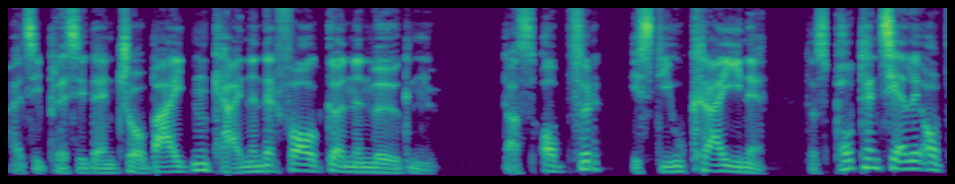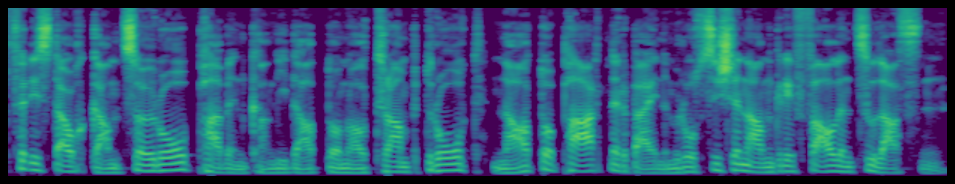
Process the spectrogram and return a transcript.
weil sie Präsident Joe Biden keinen Erfolg gönnen mögen. Das Opfer ist die Ukraine. Das potenzielle Opfer ist auch ganz Europa, wenn Kandidat Donald Trump droht, NATO-Partner bei einem russischen Angriff fallen zu lassen.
